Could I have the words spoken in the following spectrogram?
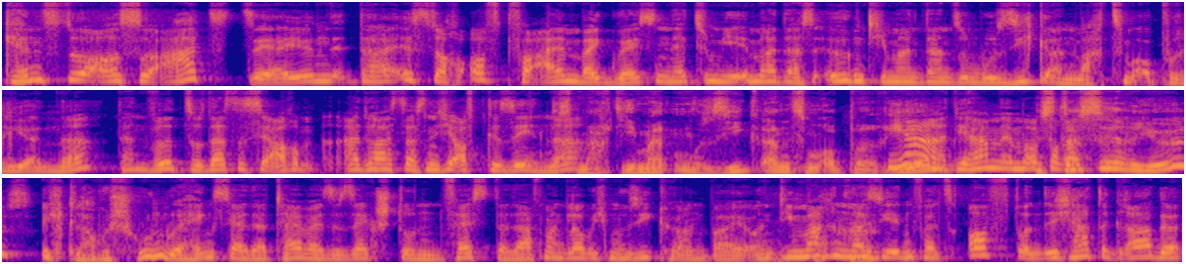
Kennst du aus so Arztserien, da ist doch oft vor allem bei Grey's Anatomy immer, dass irgendjemand dann so Musik anmacht zum Operieren, ne? Dann wird so, das ist ja auch, ah, du hast das nicht oft gesehen, ne? Es macht jemand Musik an zum Operieren? Ja, die haben im Ist das Operation- seriös? Ich glaube schon, du hängst ja da teilweise sechs Stunden fest, da darf man, glaube ich, Musik hören bei. Und die machen das jedenfalls oft. Und ich hatte gerade,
